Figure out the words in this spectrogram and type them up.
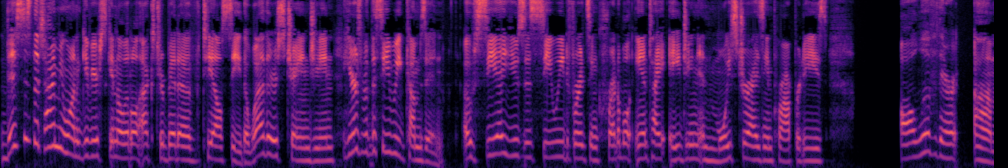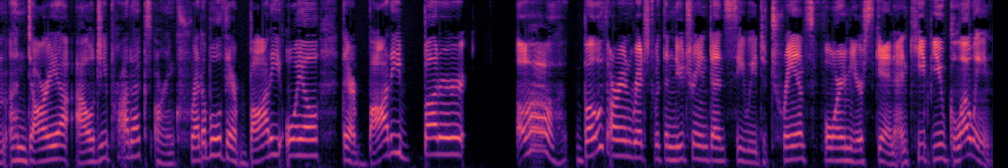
this is the time you want to give your skin a little extra bit of TLC. The weather's changing. Here's where the seaweed comes in. Osea uses seaweed for its incredible anti-aging and moisturizing properties. All of their um, Undaria algae products are incredible. Their body oil, their body butter, Oh, both are enriched with the nutrient dense seaweed to transform your skin and keep you glowing.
